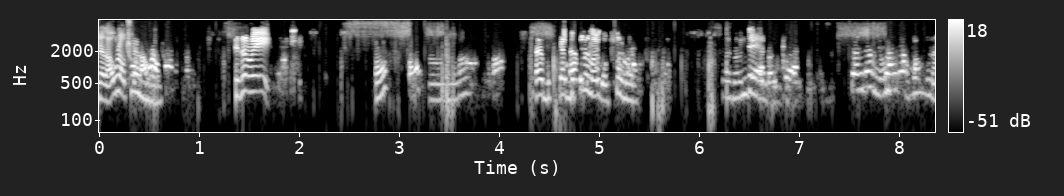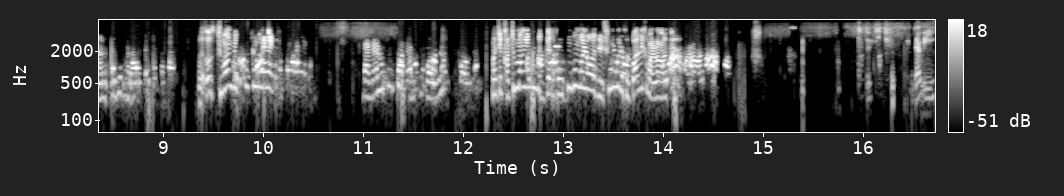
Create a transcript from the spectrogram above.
야, 나오라고 총. 제대로 해. 어? 야, 못, 야, 못 들은 너희가 없어. 근데 쌍장 너무 가면 안 되고 너 그만 좀 해. 나랑 똑같거든 어제 같은 방인데 내가 후보 걸려가지고 충분히 더 빨리 말라고. 야비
